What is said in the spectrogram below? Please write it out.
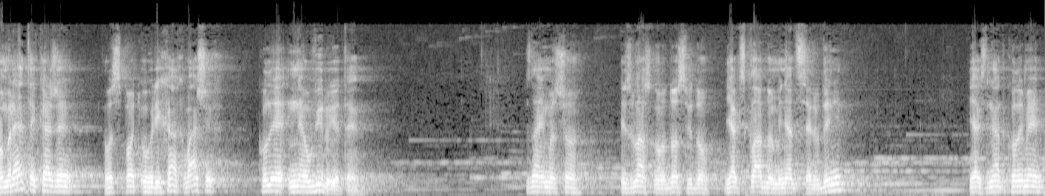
Помрете, каже Господь, у гріхах ваших, коли не увіруєте. Знаємо, що із власного досвіду, як складно мінятися людині, як зняти, коли ми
